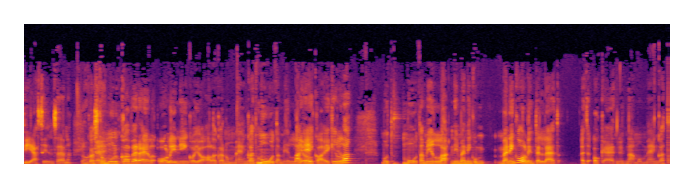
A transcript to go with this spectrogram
tiesin sen, Okei. koska mun kavereilla oli niinku jo alkanut menkat, muutamilla, Joo, ei kaikilla, mutta muutamilla, niin mä, niinku, mä niinku olin tälleen, että että okei, että nyt nämä mun menkat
